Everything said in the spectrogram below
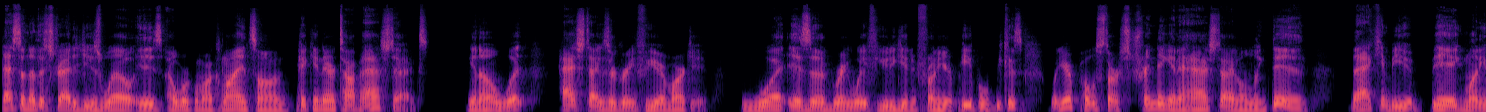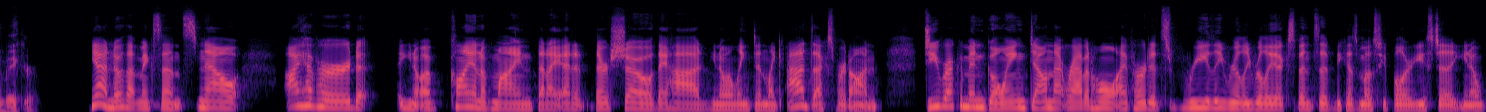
that's another strategy as well is I work with my clients on picking their top hashtags. You know, what hashtags are great for your market? What is a great way for you to get in front of your people? Because when your post starts trending in a hashtag on LinkedIn, that can be a big moneymaker. Yeah, no, that makes sense. Now, I have heard you know, a client of mine that I edit their show, they had, you know, a LinkedIn like ads expert on. Do you recommend going down that rabbit hole? I've heard it's really, really, really expensive because most people are used to, you know,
